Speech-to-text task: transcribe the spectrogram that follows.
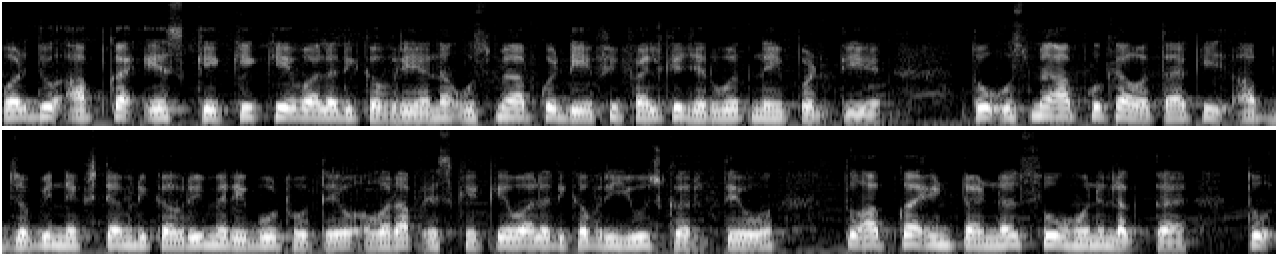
पर जो आपका एस के के के वाला रिकवरी है ना, उसमें आपको डी फ़ाइल की ज़रूरत नहीं पड़ती है। तो उसमें आपको क्या होता है कि आप जब भी नेक्स्ट टाइम रिकवरी में रिबूट होते हो, अगर आप एस के के वाला रिकवरी यूज़ करते हो तो आपका इंटरनल शो होने लगता है। तो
